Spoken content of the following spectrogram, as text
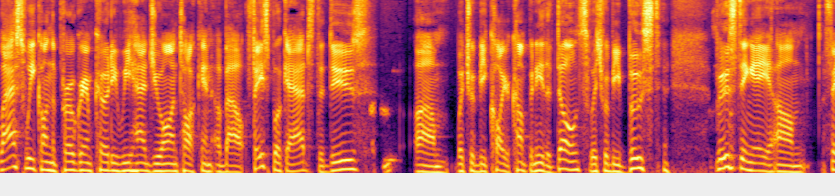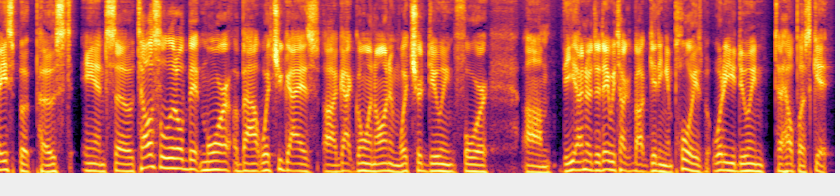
last week on the program, Cody, we had you on talking about Facebook ads, the do's, um, which would be call your company, the don'ts, which would be boost, boosting a um, Facebook post. And so, tell us a little bit more about what you guys uh, got going on and what you're doing for um, the. I know today we talked about getting employees, but what are you doing to help us get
